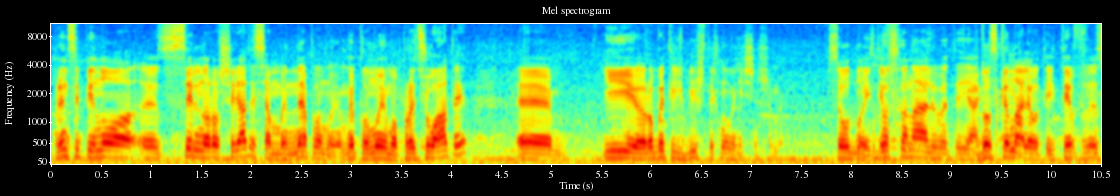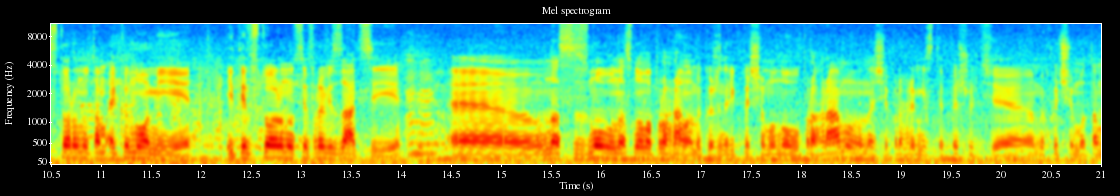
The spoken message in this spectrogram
В принципі, но е, сильно розширятися ми не плануємо. Ми плануємо працювати е, і робити їх більш технологічнішими. все одно йти Вдосконалювати як. досконалювати, йти в сторону там економії, йти в сторону цифровізації. Е, у нас знову у нас нова програма. Ми кожен рік пишемо нову програму. Наші програмісти пишуть. е, Ми хочемо там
